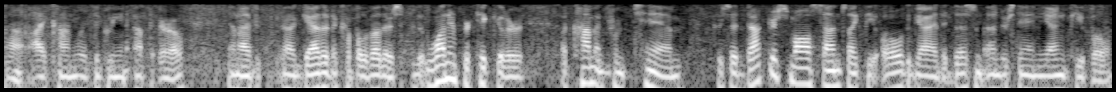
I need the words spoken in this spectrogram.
uh, icon with the green up arrow and I've uh, gathered a couple of others. One in particular, a comment from Tim, who said, Dr. Small sounds like the old guy that doesn't understand young people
